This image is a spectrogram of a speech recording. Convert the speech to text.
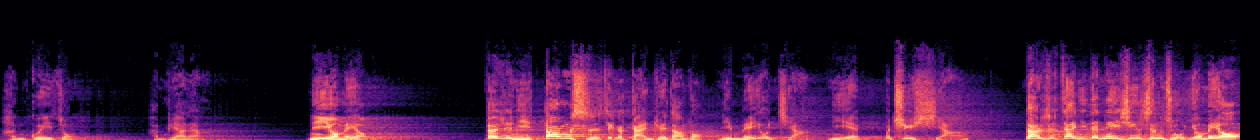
很贵重、很漂亮。你有没有？但是你当时这个感觉当中，你没有讲，你也不去想，但是在你的内心深处有没有？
